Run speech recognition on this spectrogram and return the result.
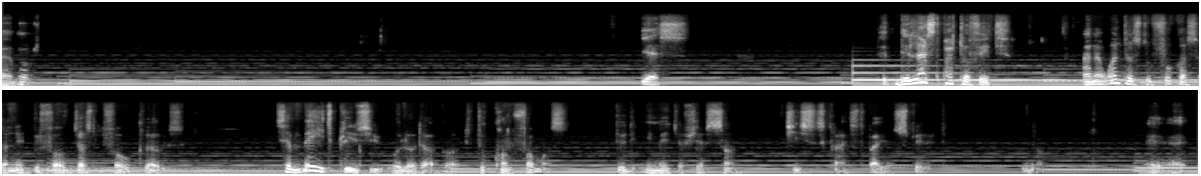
Um, Okay. yes. The, the last part of it and i want us to focus on it before just before we close. Say may it please you o lord our god to conform us to the image of your son jesus christ by your spirit. You know eh,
